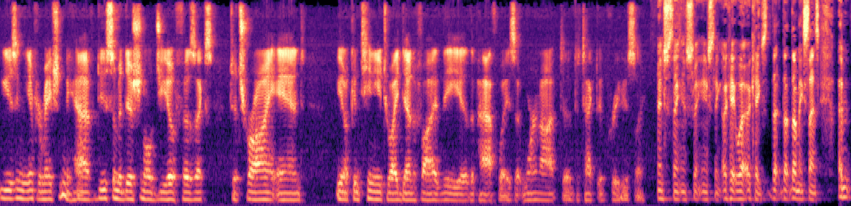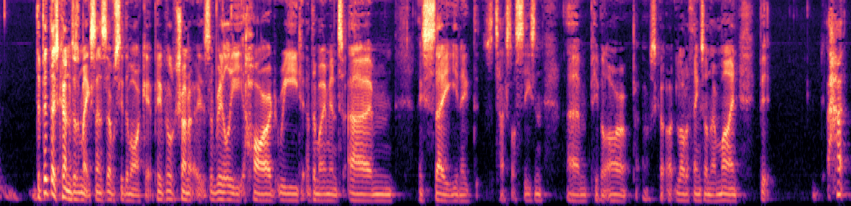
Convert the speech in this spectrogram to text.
using the information we have, do some additional geophysics to try and you know continue to identify the uh, the pathways that were not uh, detected previously. Interesting, interesting, interesting. Okay, well, okay, so that, that, that makes sense. Um, the bit that kind of doesn't make sense is obviously the market. People are trying to. It's a really hard read at the moment. Um, they say you know tax loss season. Um, people are got a lot of things on their mind, but how,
